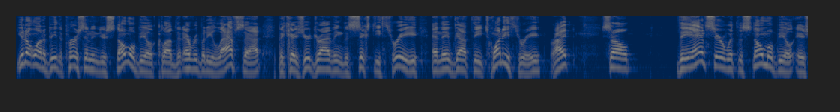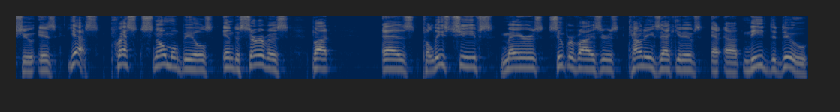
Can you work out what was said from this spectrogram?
You don't want to be the person in your snowmobile club that everybody laughs at because you're driving the 63 and they've got the 23, right? So the answer with the snowmobile issue is yes, press snowmobiles into service, but as police chiefs, mayors, supervisors, county executives uh, need to do,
